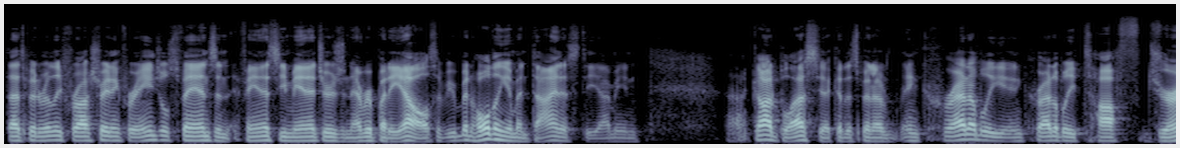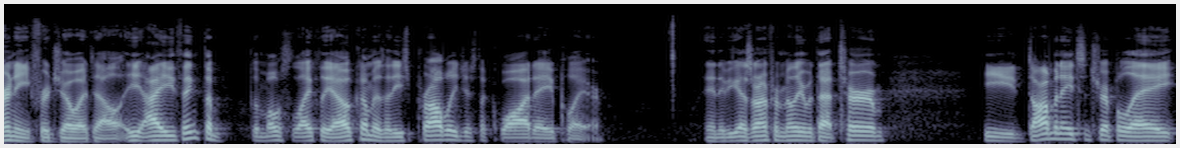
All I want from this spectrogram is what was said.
that's been really frustrating for Angels fans and fantasy managers and everybody else. If you've been holding him in dynasty, I mean. Uh, God bless you, because it's been an incredibly, incredibly tough journey for Jo Adell. I think the, the most likely outcome is that he's probably just a quad A player. And if you guys aren't familiar with that term, he dominates in AAA,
